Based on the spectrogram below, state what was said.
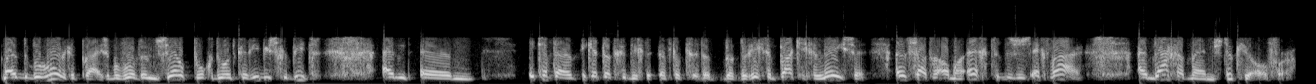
maar de behoorlijke prijzen. Bijvoorbeeld een zeiltocht door het Caribisch gebied. En um, ik heb, daar, ik heb dat, gedicht, dat, dat, dat bericht een paar keer gelezen. En het staat er allemaal echt. Dus het is echt waar. En daar gaat mijn stukje over.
